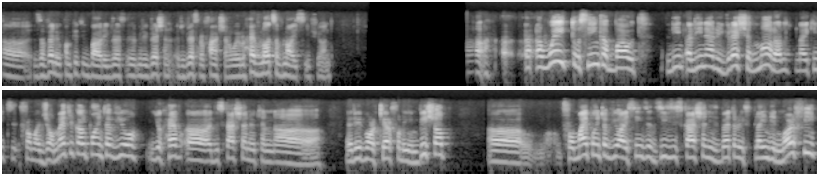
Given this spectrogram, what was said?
uh, the value computed by regress regression regressor function. We will have lots of noise if you want. Uh, a, way to think about lin a linear regression model, like it's from a geometrical point of view, you have a discussion you can uh, read more carefully in Bishop. Uh, from my point of view, I think that this discussion is better explained in Murphy.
